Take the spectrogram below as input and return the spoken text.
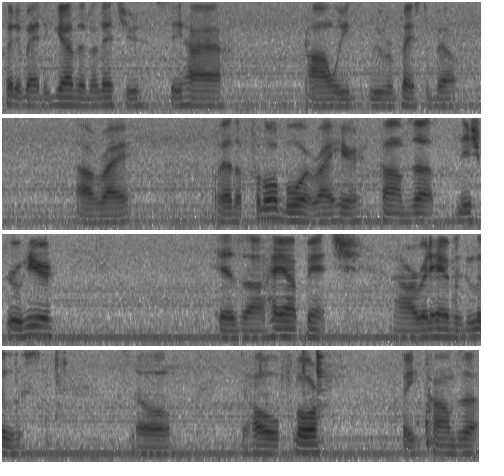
put it back together to let you see how uh, we, we replace the belt. Alright. Well the floorboard right here comes up. This screw here is a half inch I already have it loose. So the whole floor plate comes up.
